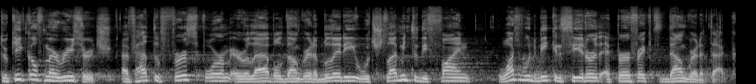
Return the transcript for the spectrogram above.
To kick off my research, I've had to first form a reliable downgrade ability which led me to define what would be considered a perfect downgrade attack.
